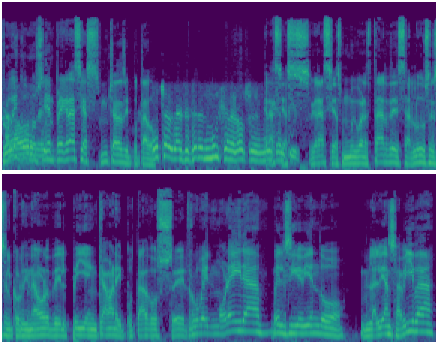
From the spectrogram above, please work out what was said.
Rubén, como siempre, gracias. Muchas gracias, diputado. Muchas gracias. Eres muy generoso y muy Gracias, gracias. Muy buenas tardes. Saludos. Es el coordinador del PRI en Cámara de Diputados, eh, Rubén Moreira. Él sigue viendo la Alianza Viva.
